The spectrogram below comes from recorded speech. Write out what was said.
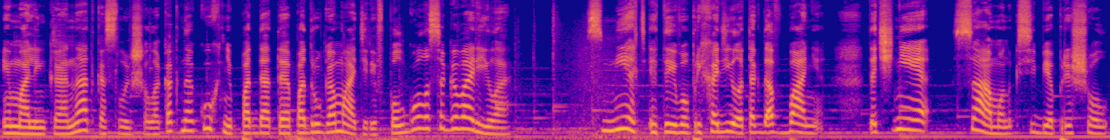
и маленькая Натка слышала, как на кухне поддатая подруга матери в полголоса говорила «Смерть это его приходила тогда в бане, точнее, сам он к себе пришел,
